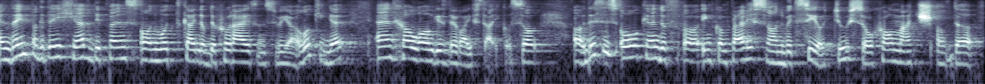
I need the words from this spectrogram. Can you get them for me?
And the impact they have depends on what kind of the horizons we are looking at and how long is the life cycle. So uh, this is all kind of uh, in comparison with CO2, so how much of the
